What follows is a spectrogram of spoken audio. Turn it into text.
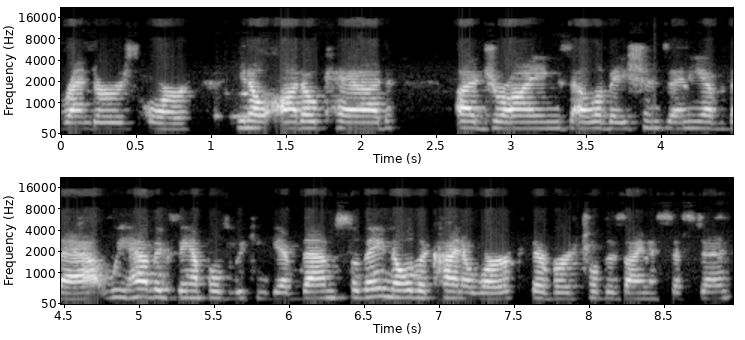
renders or, you know, AutoCAD uh, drawings, elevations, any of that, we have examples we can give them so they know the kind of work their virtual design assistant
